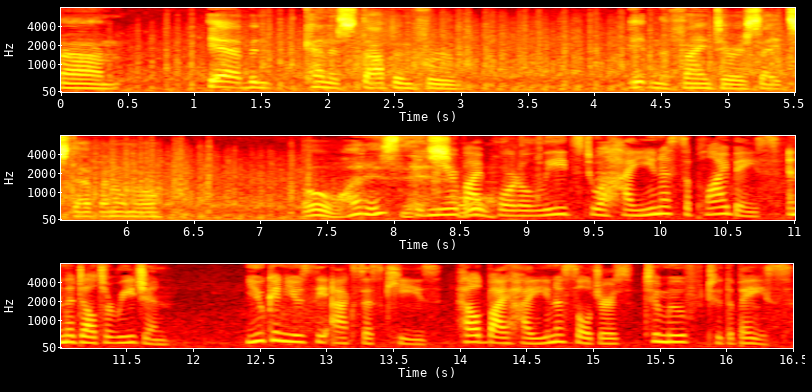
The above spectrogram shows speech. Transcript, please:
Um, yeah, I've been kind of stopping for hitting the fine terracite stuff. I don't know. Oh, what is this? The nearby oh. portal leads to a Hyena supply base in the Delta region. You can use the access keys held by Hyena soldiers to move to the base.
